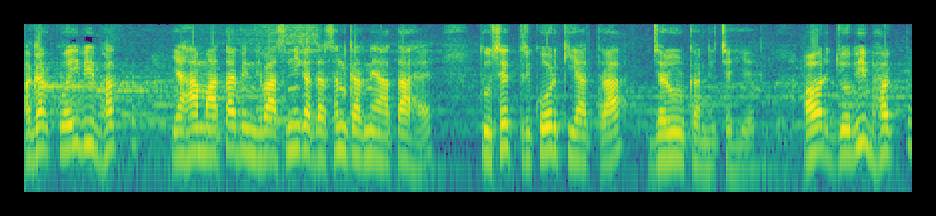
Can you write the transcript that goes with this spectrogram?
अगर कोई भी भक्त यहाँ माता विंध्यवासिनी का दर्शन करने आता है तो उसे त्रिकोण की यात्रा ज़रूर करनी चाहिए। और जो भी भक्त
